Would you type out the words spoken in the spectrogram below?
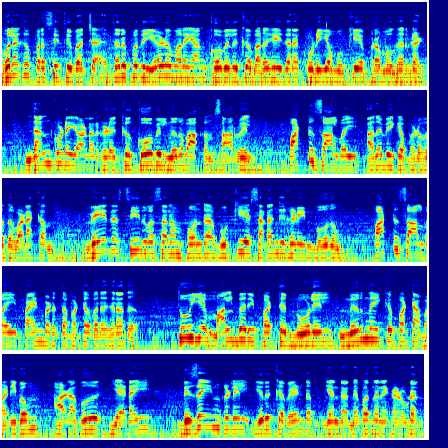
உலக பிரசித்தி பெற்ற திருப்பதி ஏழுமலையான் கோவிலுக்கு வருகை தரக்கூடிய முக்கிய பிரமுகர்கள் நன்கொடையாளர்களுக்கு கோவில் நிர்வாகம் சார்பில் பட்டு சால்வை அணிவிக்கப்படுவது வழக்கம். வேத சீர்வசனம் போன்ற முக்கிய சடங்குகளின் போதும் பட்டு சால்வை பயன்படுத்தப்பட்டு வருகிறது. தூய மல்பெரி பட்டு நூலில் நிர்ணயிக்கப்பட்ட வடிவம் அளவு எடை டிசைன்களில் இருக்க வேண்டும் என்ற நிபந்தனைகளுடன்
